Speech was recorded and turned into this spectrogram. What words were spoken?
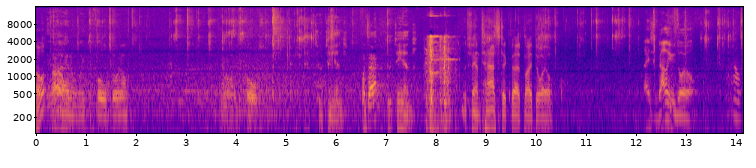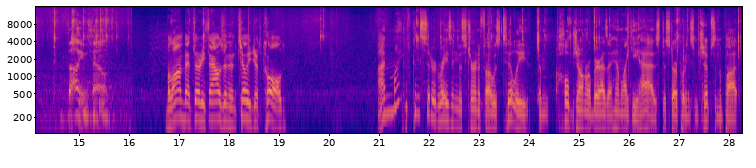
Oh, I don't like to fold, Doyle. I don't like to fold. Two tens. What's that? Two tens. A fantastic bet by Doyle. Nice value, Doyle. Oh. Value town. Bellande bet 30000 and Tilly just called. I might have considered raising this turn if I was Tilly and hope Jean Robert has a hand like he has to start putting some chips in the pot,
